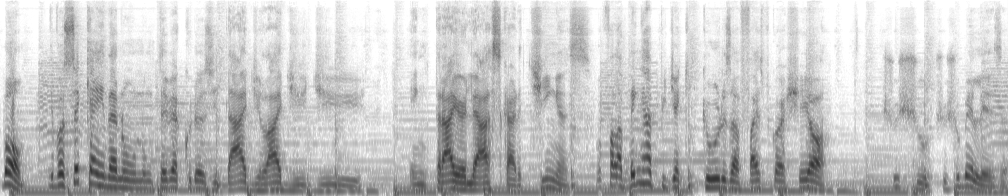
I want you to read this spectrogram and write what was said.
Bom, e você que ainda não, não teve a curiosidade lá de, de entrar e olhar as cartinhas, vou falar bem rapidinho aqui o que o Urza faz, porque eu achei, ó, chuchu, chuchu beleza.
